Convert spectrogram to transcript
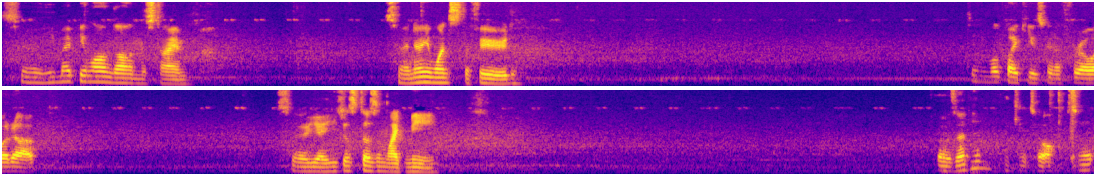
So he might be long gone this time. So I know he wants the food. Didn't look like he was going to throw it up. So yeah, he just doesn't like me. Oh, is that him? I can't tell. Is that,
